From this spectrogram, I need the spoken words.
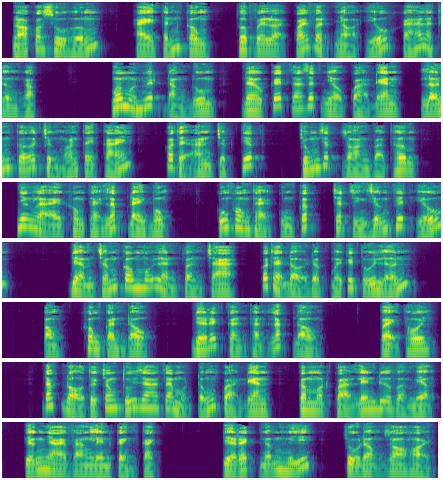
Nó có xu hướng hay tấn công thuộc về loại quái vật nhỏ yếu khá là thường gặp. Mỗi một huyết đẳng đum đều kết ra rất nhiều quả đen lớn cỡ chừng ngón tay cái, có thể ăn trực tiếp, chúng rất giòn và thơm, nhưng lại không thể lấp đầy bụng, cũng không thể cung cấp chất dinh dưỡng thiết yếu. Điểm chấm công mỗi lần tuần tra có thể đổi được mấy cái túi lớn. Không, không cần đâu. Derek cẩn thận lắc đầu. Vậy thôi. Đắc đổ từ trong túi ra ra một đống quả đen, cầm một quả lên đưa vào miệng, tiếng nhai vang lên cảnh cạch. direct ngẫm nghĩ, chủ động do hỏi.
